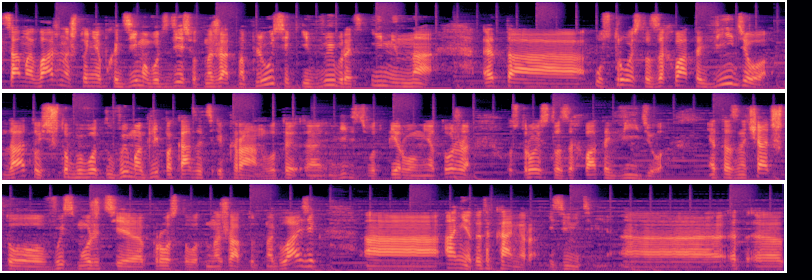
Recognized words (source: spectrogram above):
Самое важное, что необходимо вот здесь вот нажать на плюсик и выбрать именно это устройство захвата видео, да, то есть чтобы вот вы могли показывать экран. Вот э, видите, вот первое у меня тоже устройство захвата видео. Это означает, что вы сможете просто вот нажав тут на глазик, а, а нет, это камера, извините меня. А, это, э,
